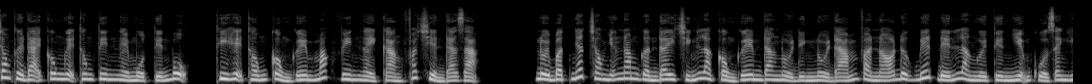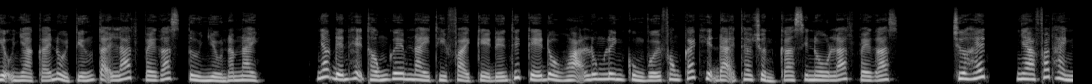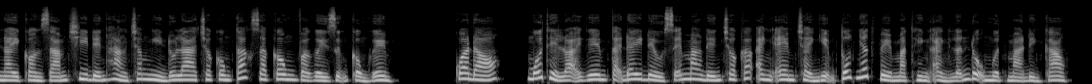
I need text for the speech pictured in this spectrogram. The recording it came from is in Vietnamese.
Trong thời đại công nghệ thông tin ngày một tiến bộ, thì hệ thống cổng game Markvin ngày càng phát triển đa dạng. Nổi bật nhất trong những năm gần đây chính là cổng game đang nổi đình nổi đám và nó được biết đến là người tiền nhiệm của danh hiệu nhà cái nổi tiếng tại Las Vegas từ nhiều năm nay. Nhắc đến hệ thống game này thì phải kể đến thiết kế đồ họa lung linh cùng với phong cách hiện đại theo chuẩn Casino Las Vegas. Chưa hết, nhà phát hành này còn dám chi đến hàng trăm nghìn đô la cho công tác gia công và gây dựng cổng game. Qua đó, mỗi thể loại game tại đây đều sẽ mang đến cho các anh em trải nghiệm tốt nhất về mặt hình ảnh lẫn độ mượt mà đỉnh cao.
